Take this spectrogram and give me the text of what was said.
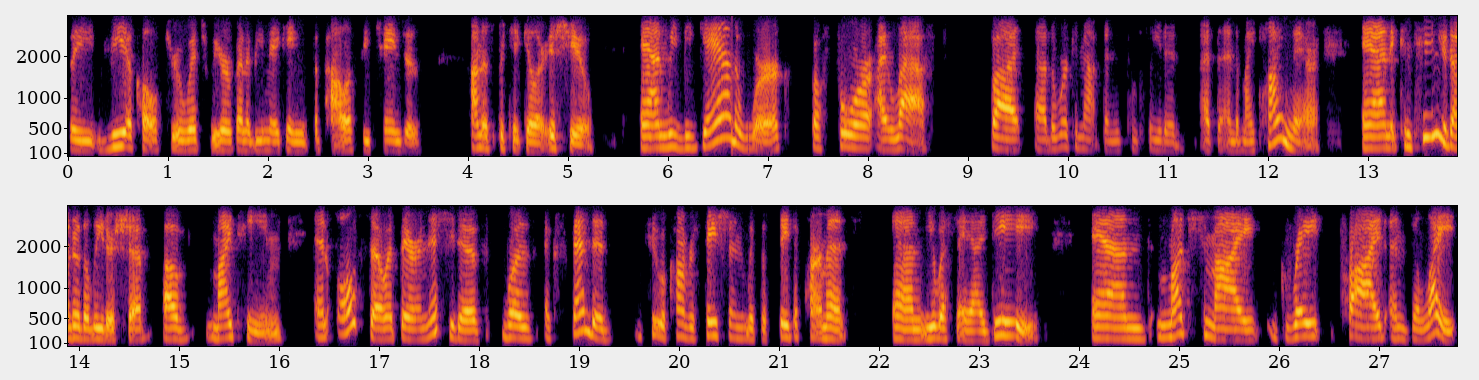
the vehicle through which we were going to be making the policy changes on this particular issue. And we began the work before I left but uh, the work had not been completed at the end of my time there. And it continued under the leadership of my team. And also at their initiative was extended to a conversation with the State Department and USAID. And much to my great pride and delight,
